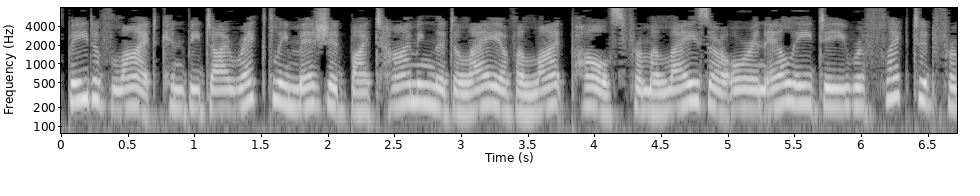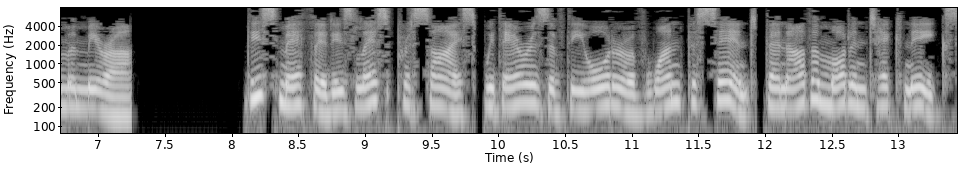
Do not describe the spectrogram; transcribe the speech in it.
speed of light can be directly measured by timing the delay of a light pulse from a laser or an LED reflected from a mirror. This method is less precise with errors of the order of 1% than other modern techniques,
